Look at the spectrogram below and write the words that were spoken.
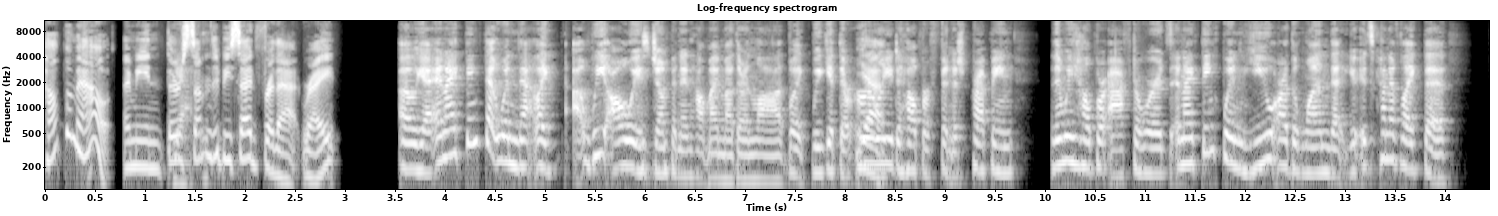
help them out. I mean, there's something to be said for that, right? Oh yeah, and I think that when that like uh, we always jump in and help my mother-in-law. Like we get there early yeah. to help her finish prepping, and then we help her afterwards. And I think when you are the one that you're, it's kind of like the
